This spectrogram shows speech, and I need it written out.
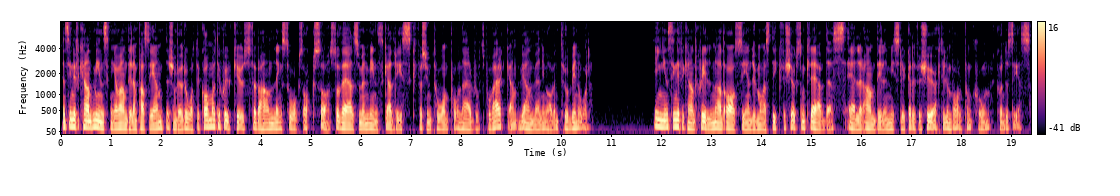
En signifikant minskning av andelen patienter som behövde återkomma till sjukhus för behandling sågs också, såväl som en minskad risk för symptom på nervrotspåverkan vid användning av en trubinol. Ingen signifikant skillnad avseende hur många stickförsök som krävdes eller andelen misslyckade försök till lumbalpunktion kunde ses.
